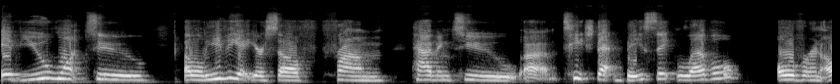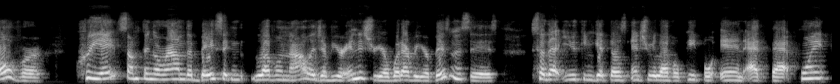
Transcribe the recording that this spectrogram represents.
if you want to alleviate yourself from having to um, teach that basic level over and over create something around the basic level knowledge of your industry or whatever your business is so that you can get those entry level people in at that point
